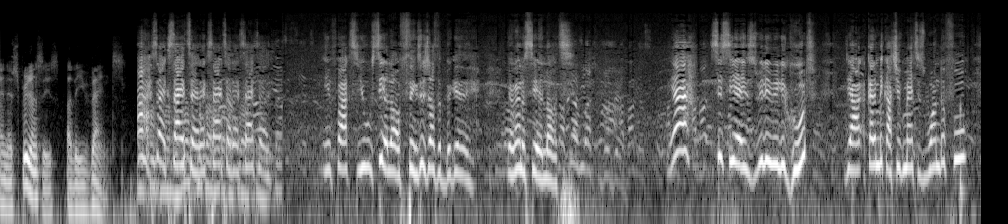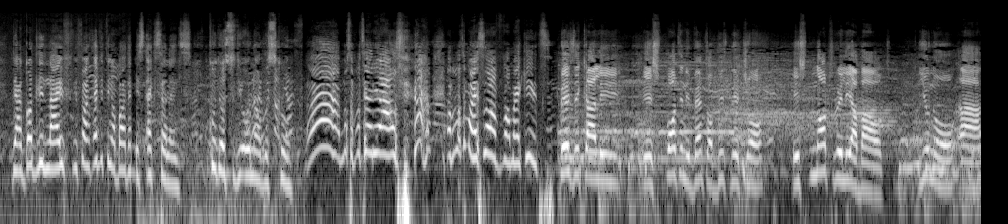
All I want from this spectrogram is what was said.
and experiences at the event. Ah, so excited, excited, excited. In fact, you will see a lot of things. It's just the beginning. You're going to see a lot. Yeah, CCA is really, really good. Their academic achievement is wonderful. Their godly life, in fact, everything about them is excellent. Kudos to the owner of the school. Ah, I'm not supporting any. I'm supporting myself and my kids. basically a sporting event of this nature is not really about you know uh,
